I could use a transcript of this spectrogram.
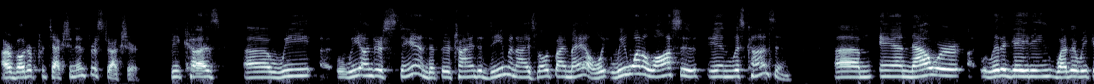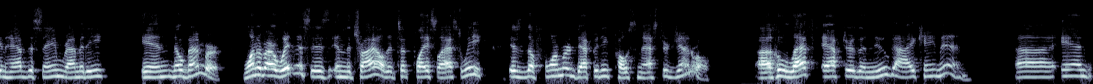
our voter protection infrastructure because uh, we, we understand that they're trying to demonize vote by mail. We, we won a lawsuit in Wisconsin um, and now we're litigating whether we can have the same remedy in November. One of our witnesses in the trial that took place last week is the former deputy postmaster general uh, who left after the new guy came in. Uh, and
